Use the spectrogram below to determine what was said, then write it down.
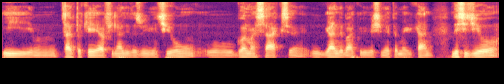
e tanto que ao final de 2021 o Goldman Sachs, um grande banco de investimento americano, decidiu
